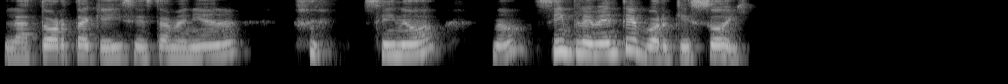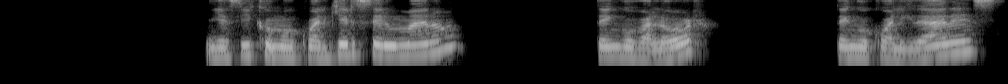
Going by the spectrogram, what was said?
la torta que hice esta mañana, sino ¿no? simplemente porque soy. Y así como cualquier ser humano, tengo valor, tengo cualidades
